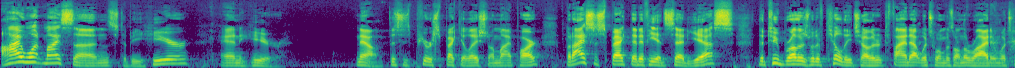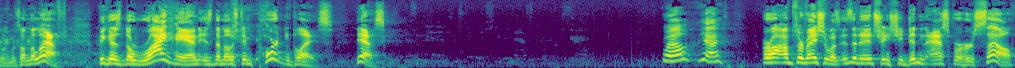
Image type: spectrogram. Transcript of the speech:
I want my sons to be here and here. Now, this is pure speculation on my part, but I suspect that if he had said yes, the two brothers would have killed each other to find out which one was on the right and which one was on the left. Because the right hand is the most important place. Yes. Well, yeah. Her observation was isn't it interesting she didn't ask for herself?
